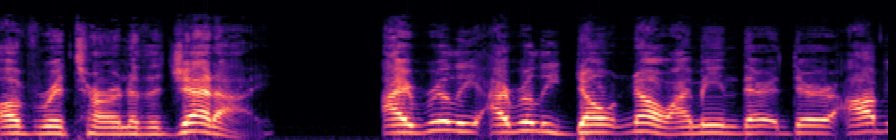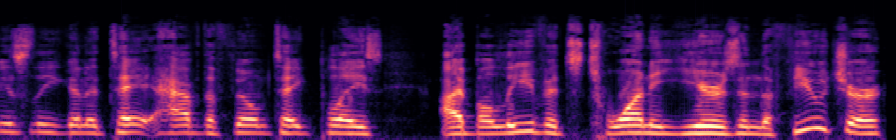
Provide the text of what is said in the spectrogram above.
of Return of the Jedi. I really, I really don't know. I mean, they're they're obviously going to take have the film take place. I believe it's 20 years in the future,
